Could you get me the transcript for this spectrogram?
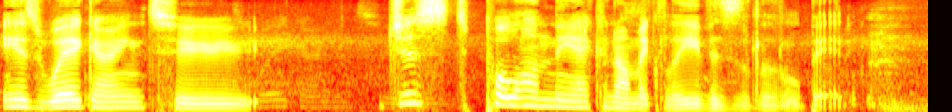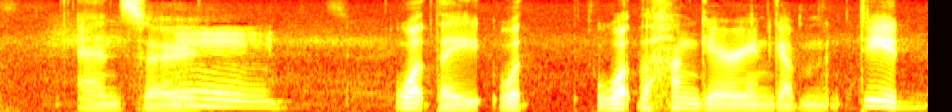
is we're going to just pull on the economic levers a little bit. And so Mm. what they what what the Hungarian government did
